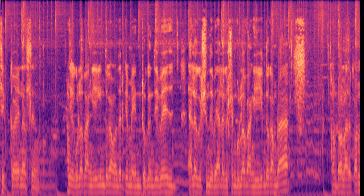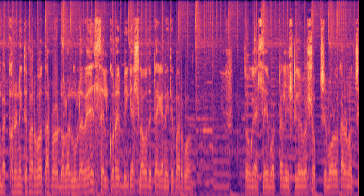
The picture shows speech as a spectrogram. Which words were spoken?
চিট কয়েন আছে। এগুলো ভাঙিয়ে কিন্তু আমাদেরকে মেন টোকেন দিবে অ্যালোকেশন দিবে। অ্যালোকেশনগুলো ভাঙিয়ে কিন্তু আমরা ডলার কনভার্ট করে নিতে পারব, তারপর ডলারগুলোরে সেল করে বিকাশ নগদের টাকা নিতে পারব। তো গ্যাস এই বটটা লিস্টিং এর সবচেয়ে বড় কারণ হচ্ছে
